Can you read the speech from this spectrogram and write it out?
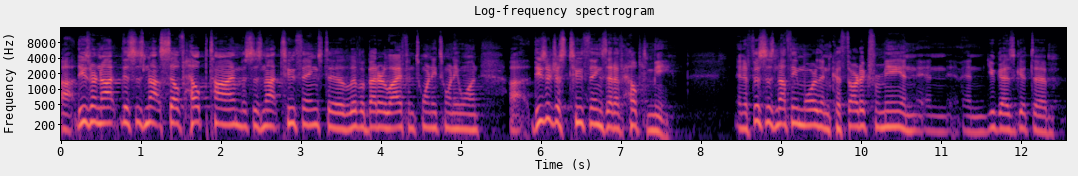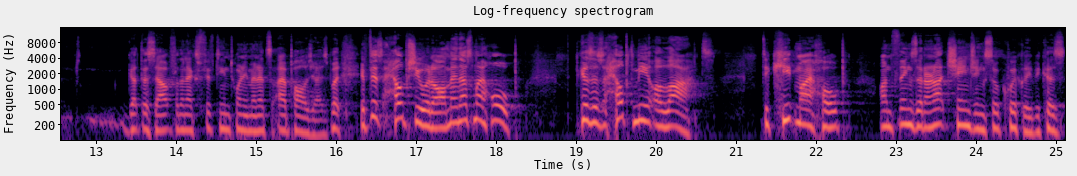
Uh, these are not, this is not self help time. This is not two things to live a better life in 2021. Uh, these are just two things that have helped me. And if this is nothing more than cathartic for me and, and, and you guys get to gut this out for the next 15, 20 minutes, I apologize. But if this helps you at all, man, that's my hope. Because it's helped me a lot to keep my hope on things that are not changing so quickly. Because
